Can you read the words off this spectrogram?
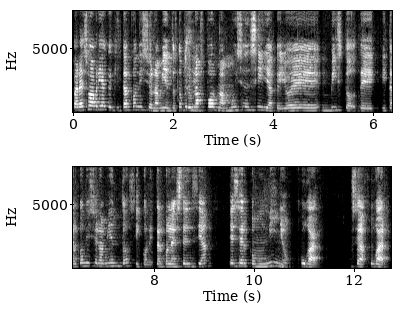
Para eso habría que quitar condicionamientos, ¿no? Pero Sí. una forma muy sencilla que yo he visto de quitar condicionamientos y conectar con la esencia es ser como un niño, jugar. O sea, jugar.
